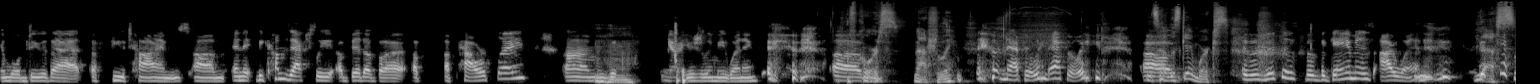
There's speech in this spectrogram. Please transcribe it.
And we'll do that a few times. Um, and it becomes actually a bit of a, a, a power play um, mm-hmm. with you know, usually me winning. um, of course, naturally. naturally, naturally. That's um, how this game works. This is the, the game is I win. yes.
